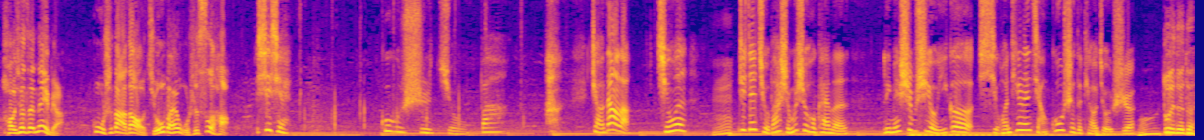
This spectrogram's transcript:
好像在那边，故事大道九百五十四号。谢谢。故事酒吧，找到了。请问，嗯，这间酒吧什么时候开门？里面是不是有一个喜欢听人讲故事的调酒师？对对对，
